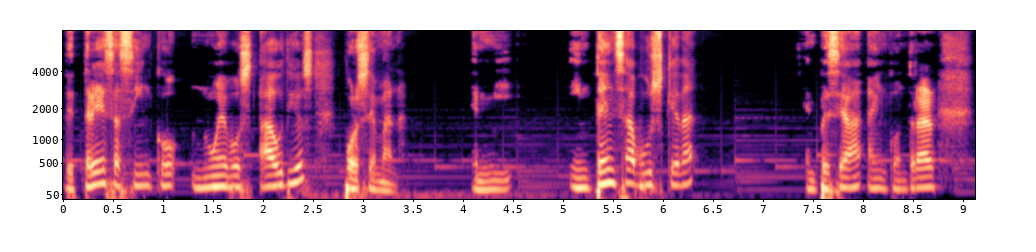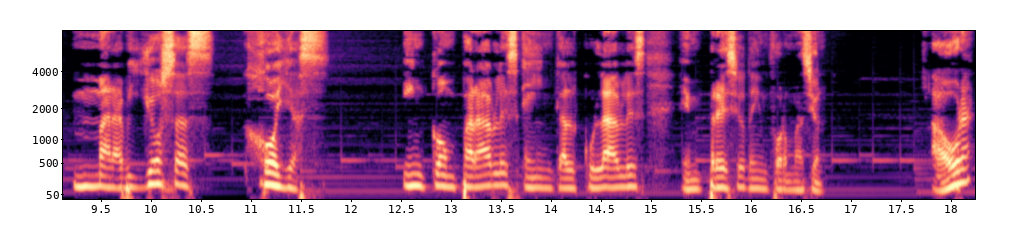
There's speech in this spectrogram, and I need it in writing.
de 3 a 5 nuevos audios por semana. En mi intensa búsqueda empecé a encontrar maravillosas joyas, incomparables e incalculables en precio de información. Ahora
